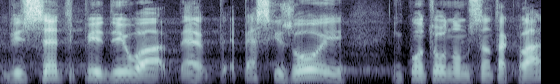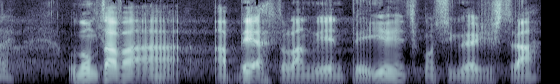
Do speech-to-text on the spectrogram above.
Vicente pediu, a, é, pesquisou e encontrou o nome Santa Clara. O nome estava aberto lá no INPI, a gente conseguiu registrar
